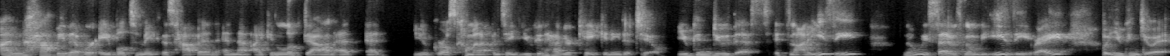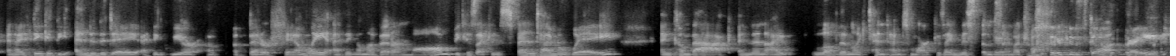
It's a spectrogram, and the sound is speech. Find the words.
I'm happy that we're able to make this happen and that I can look down at, at you know, girls coming up and say, you can have your cake and eat it too. You can do this. It's not easy nobody said it was going to be easy, right? But you can do it. And I think at the end of the day, I think we are a, a, better family. I think I'm a better mom because I can spend time away and come back. And then I love them like 10 times more because I miss them yeah. so much while I was gone, right?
